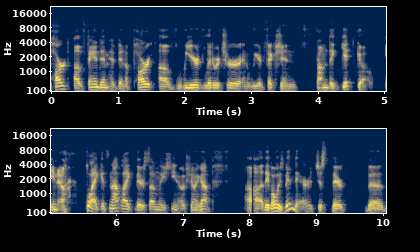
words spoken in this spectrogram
part of fandom have been a part of weird literature and weird fiction from the get-go you know? Like it's not like they're suddenly you know showing up uh, they've always been there it's just their the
